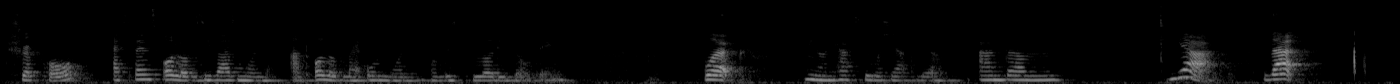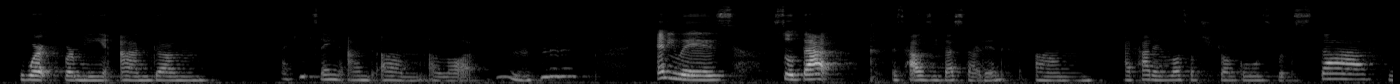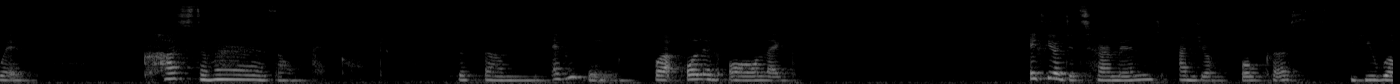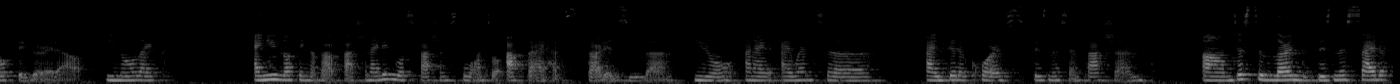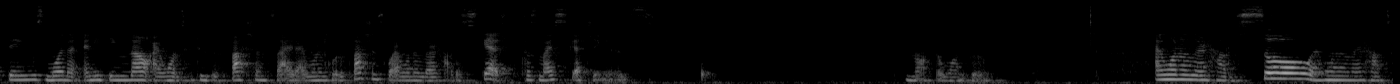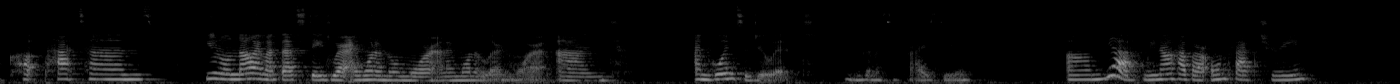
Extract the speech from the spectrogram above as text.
triple. I spent all of ziva's money and all of my own money on this bloody building. But you know you have to do what you have to do. And um yeah that worked for me and um i keep saying and um a lot. Hmm. anyways so that is how ziva started. Um i've had a lot of struggles with staff with customers oh my god with um everything. But all in all like if you're determined and you're focused you will figure it out you know like I knew nothing about fashion. I didn't go to fashion school until after I had started Ziva, you know, and I, I went to, I did a course, business and fashion, um, just to learn the business side of things more than anything. Now I want to do the fashion side. I want to go to fashion school. I want to learn how to sketch because my sketching is not the one boom. I want to learn how to sew. I want to learn how to cut patterns you know, now I'm at that stage where I want to know more and I want to learn more and I'm going to do it. I'm going to surprise you. Um, yeah, we now have our own factory,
